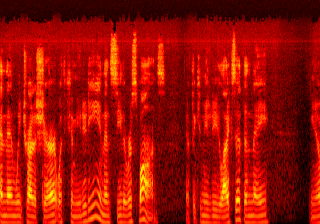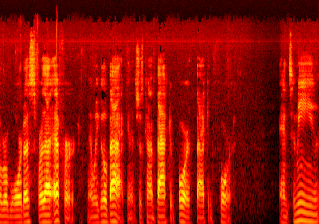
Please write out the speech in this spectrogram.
and then we try to share it with the community and then see the response. If the community likes it, then they, you know, reward us for that effort, and we go back, and it's just kind of back and forth, back and forth. And to me,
